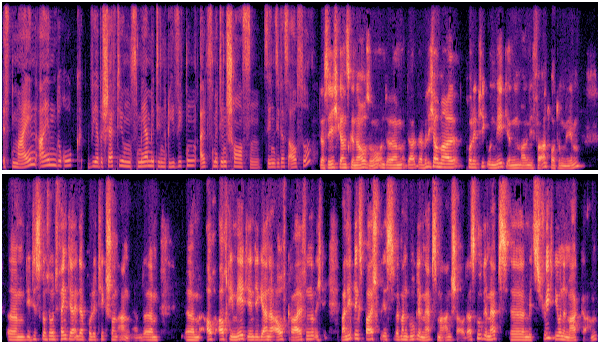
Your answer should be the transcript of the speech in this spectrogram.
ist mein Eindruck, wir beschäftigen uns mehr mit den Risiken als mit den Chancen. Sehen Sie das auch so? Das sehe ich ganz genauso. Und ähm, da, da will ich auch mal Politik und Medien mal in die Verantwortung nehmen. Ähm, die Diskussion fängt ja in der Politik schon an. Und ähm, ähm, auch, auch die Medien, die gerne aufgreifen. Ich, mein Lieblingsbeispiel ist, wenn man Google Maps mal anschaut. Als Google Maps äh, mit Street View in den Markt kam,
